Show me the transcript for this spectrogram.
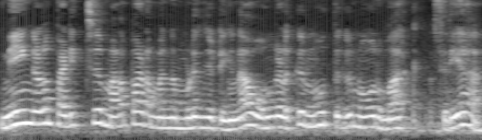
நீங்களும் படித்து மனப்பாடம் பண்ண முடிஞ்சிட்டிங்கன்னா உங்களுக்கு நூற்றுக்கு நூறு மார்க் சரியா?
